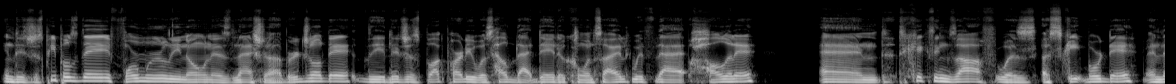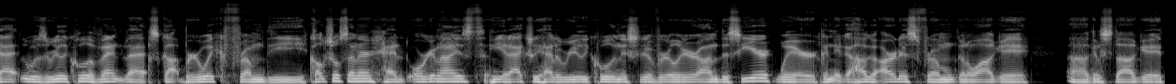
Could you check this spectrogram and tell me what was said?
Indigenous Peoples Day, formerly known as National Aboriginal Day. The Indigenous Block Party was held that day to coincide with that holiday And to kick things off was a skateboard day. And that was a really cool event that Scott Berwick from the Cultural Center had organized. He had actually had a really cool initiative earlier on this year where Ganikahaga artists from Ganawage, uh, Ganastage,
